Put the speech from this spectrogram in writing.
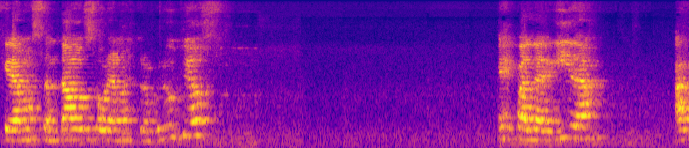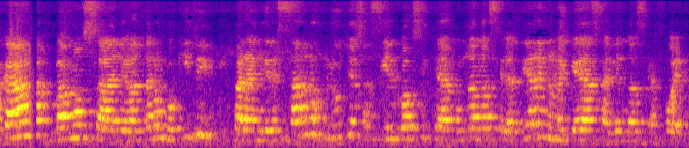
Quedamos sentados sobre nuestros glúteos. Espalda erguida. Acá vamos a levantar un poquito y para ingresar los glúteos, así el coxis queda apuntando hacia la tierra y no me queda saliendo hacia afuera,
